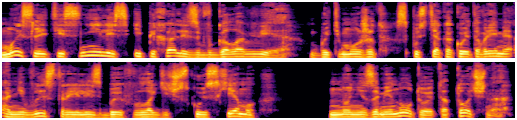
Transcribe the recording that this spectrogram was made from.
Мысли теснились и пихались в голове. Быть может, спустя какое-то время они выстроились бы в логическую схему, но не за минуту, это точно.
